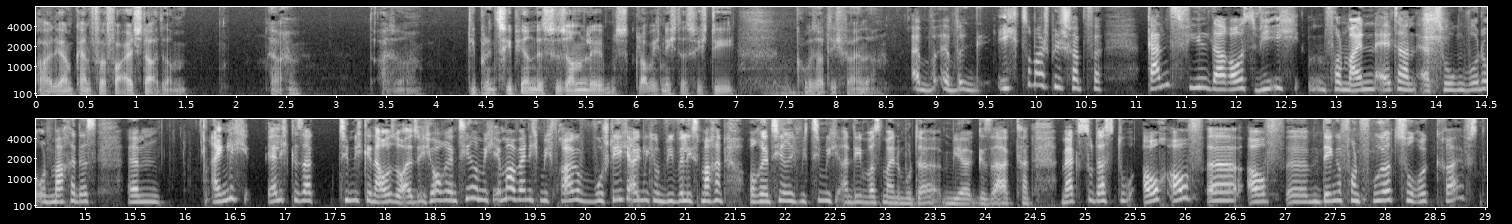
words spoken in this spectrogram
äh, die haben kein Verfallsdatum. Ja. Also die Prinzipien des Zusammenlebens, glaube ich nicht, dass sich die großartig verändern. äh, äh, ich zum Beispiel schöpfe ganz viel daraus, wie ich von meinen Eltern erzogen wurde und mache das ähm, eigentlich, ehrlich gesagt, ziemlich genauso. Also ich orientiere mich immer, wenn ich mich frage, wo stehe ich eigentlich und wie will ich es machen, orientiere ich mich ziemlich an dem, was meine Mutter mir gesagt hat. Merkst du, dass du auch auf, äh, auf ähm, Dinge von früher zurückgreifst,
